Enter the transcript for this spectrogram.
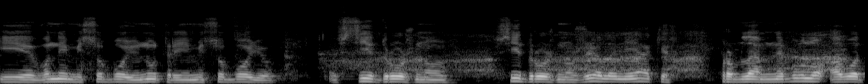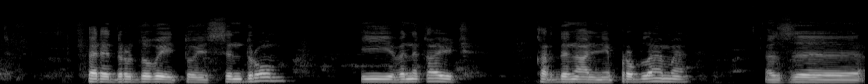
і вони між собою, внутрі між собою всі дружно, всі дружно жили, ніяких проблем не було. А от передродовий той синдром, і виникають кардинальні проблеми з е,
